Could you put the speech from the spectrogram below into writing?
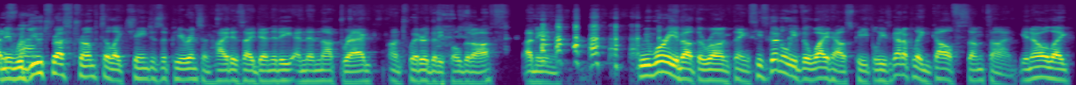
I mean, fun. would you trust Trump to like change his appearance and hide his identity and then not brag on Twitter that he pulled it off? I mean, we worry about the wrong things. He's going to leave the White House, people. He's got to play golf sometime. You know, like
